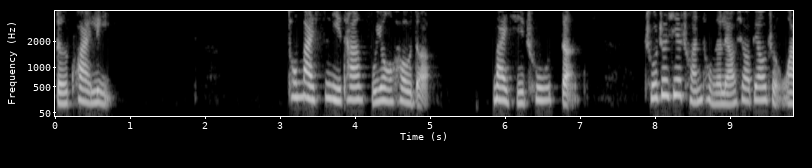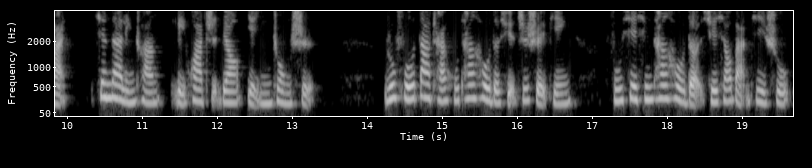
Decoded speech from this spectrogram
得快利。通脉四逆汤服用后的脉急出等，除这些传统的疗效标准外，现代临床理化指标也应重视。如服大柴胡汤后的血脂水平，服泻心汤后的血小板计数，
